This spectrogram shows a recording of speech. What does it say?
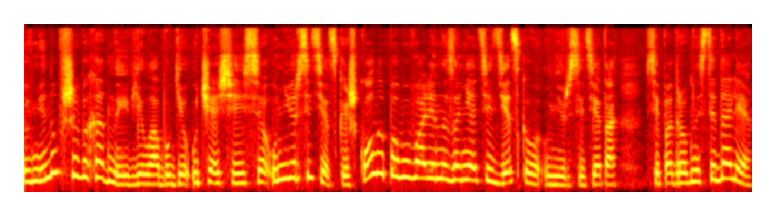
В минувшие выходные в Елабуге учащиеся университетской школы побывали на занятии детского университета. Все подробности далее.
